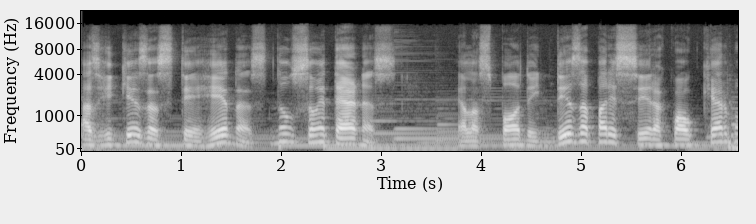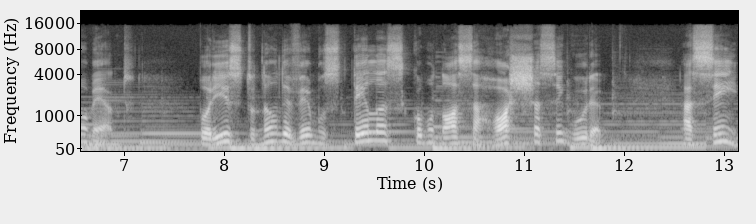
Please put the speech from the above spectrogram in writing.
as riquezas terrenas não são eternas. Elas podem desaparecer a qualquer momento. Por isto, não devemos tê-las como nossa rocha segura. Assim,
